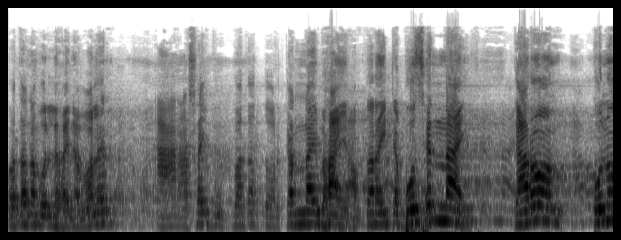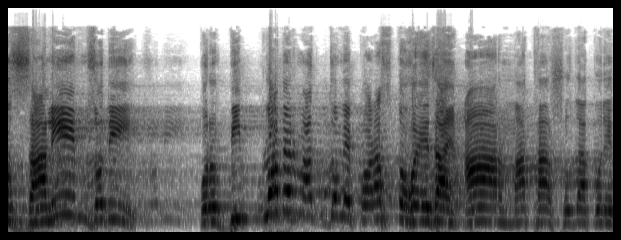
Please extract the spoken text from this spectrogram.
কথা না বললে হয় না, বলেন? আর আশায় বুক বাঁধার দরকার নাই ভাই, আপনারা এটা বোঝেন নাই। কারণ কোন জালিম যদি কোন বিপ্লবের মাধ্যমে পরাস্ত হয়ে যায়, আর মাথা সোজা করে,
